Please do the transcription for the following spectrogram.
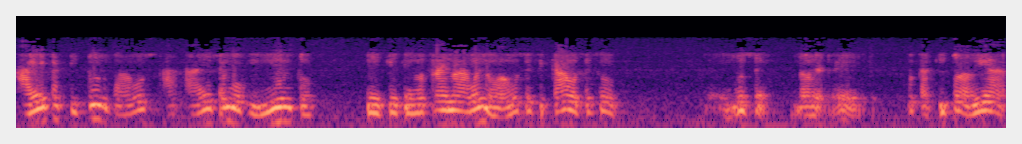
a esa actitud, vamos, a, ese movimiento que, que, no trae nada bueno, vamos, ese caos, eso, no sé, no, porque aquí todavía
